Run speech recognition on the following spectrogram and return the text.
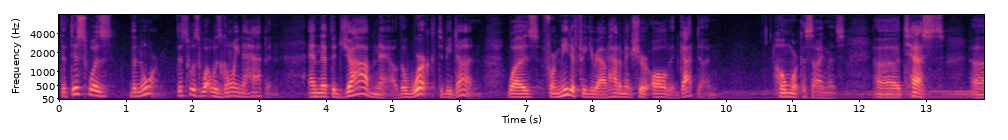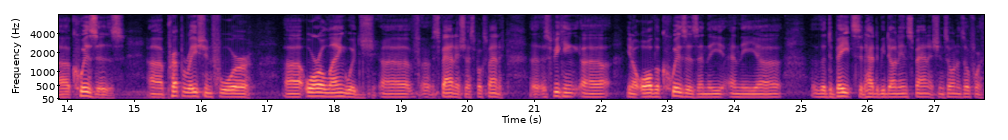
that this was the norm. This was what was going to happen and that the job now, the work to be done, was for me to figure out how to make sure all of it got done. Homework assignments, uh, tests, uh, quizzes, uh, preparation for uh, oral language, uh, uh, Spanish, I spoke Spanish, speaking, you know, all the quizzes and the, and the, the debates that had to be done in Spanish and so on and so forth.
